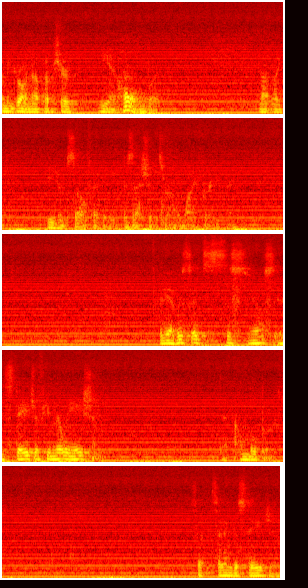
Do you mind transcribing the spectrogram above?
I mean, growing up, I'm sure he had home, but not like he himself had any possessions or home life or anything. But yeah, this it's this you know stage of humiliation, that humble birth. Setting the stage and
